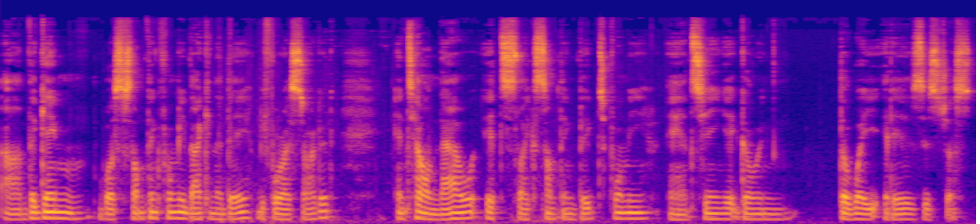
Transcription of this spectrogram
Um, the game was something for me back in the day before I started. Until now, it's like something big for me, and seeing it going the way it is is just,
